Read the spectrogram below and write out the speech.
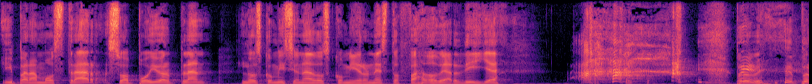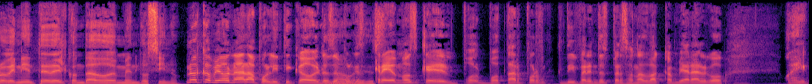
Y para mostrar su apoyo al plan, los comisionados comieron estofado de ardilla proveniente del condado de Mendocino. No ha cambiado nada la política, güey. No sé No, por qué es- creemos que por votar por diferentes personas va a cambiar algo. Güey,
